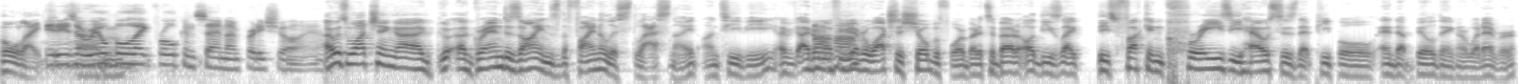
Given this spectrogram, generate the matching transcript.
ball ache. It is a real Um, ball ache for all concerned. I'm pretty sure. Yeah. I was watching uh, G- uh, Grand Designs, the finalist, last night on TV. I've, I don't know if Uh-huh. you've ever watched this show before, but it's about all these like these fucking crazy houses that people end up building or whatever.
